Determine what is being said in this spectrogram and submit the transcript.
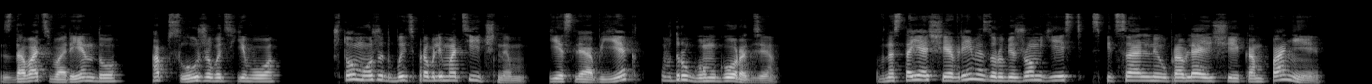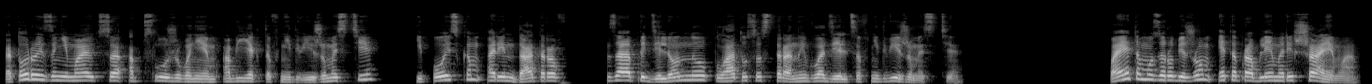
сдавать в аренду, обслуживать его, что может быть проблематичным, если объект в другом городе. В настоящее время за рубежом есть специальные управляющие компании, которые занимаются обслуживанием объектов недвижимости и поиском арендаторов за определенную плату со стороны владельцев недвижимости. Поэтому за рубежом эта проблема решаема.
